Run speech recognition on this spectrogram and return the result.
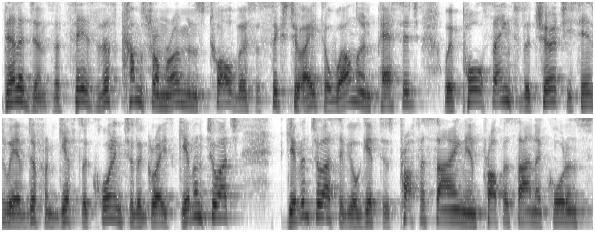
Diligence. It says this comes from Romans 12, verses 6 to 8, a well known passage where Paul saying to the church, he says, We have different gifts according to the grace given to us. Given to us, if your gift is prophesying, then prophesy in accordance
